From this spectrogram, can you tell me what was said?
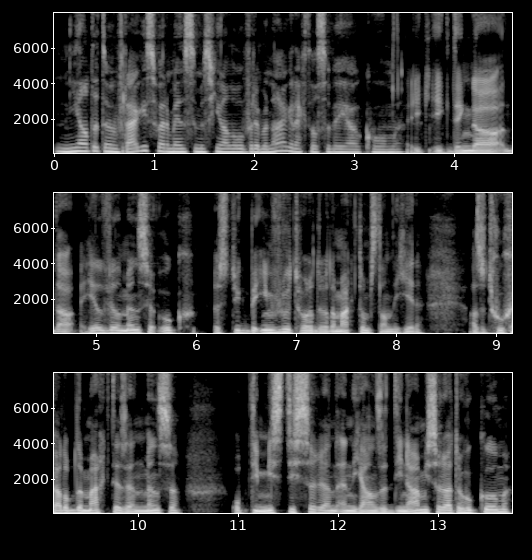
niet altijd een vraag is waar mensen misschien al over hebben nagedacht als ze bij jou komen. Ik, ik denk dat, dat heel veel mensen ook een stuk beïnvloed worden door de marktomstandigheden. Als het goed gaat op de markt, zijn mensen optimistischer en, en gaan ze dynamischer uit de hoek komen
